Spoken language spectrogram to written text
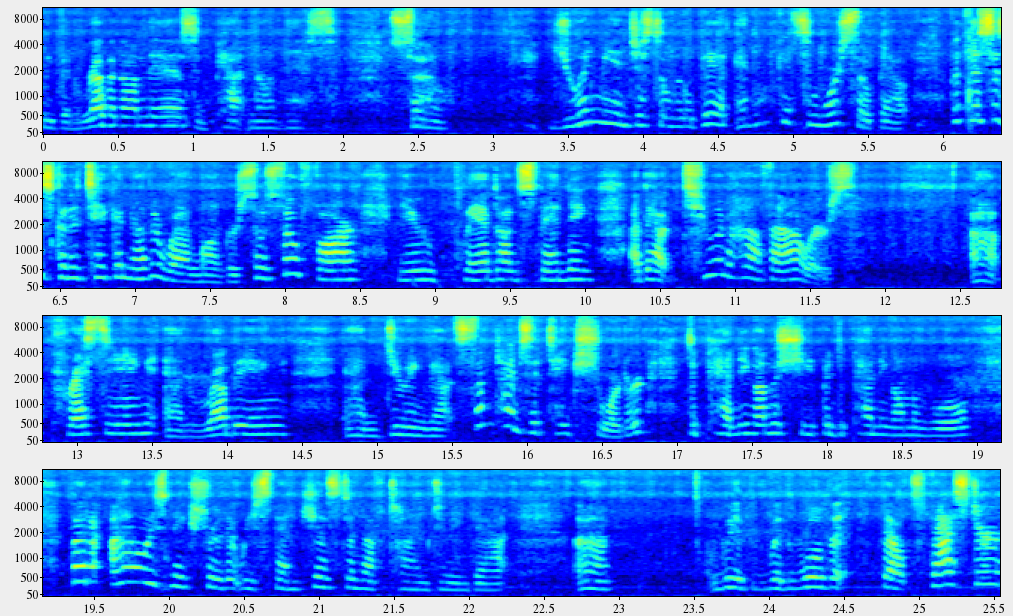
We've been rubbing on this and patting on this. So join me in just a little bit and we'll get some more soap out. But this is going to take another while longer. So, so far you planned on spending about two and a half hours uh, pressing and rubbing and doing that. Sometimes it takes shorter, depending on the sheep and depending on the wool. But I always make sure that we spend just enough time doing that. Uh, with, with wool that felts faster,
